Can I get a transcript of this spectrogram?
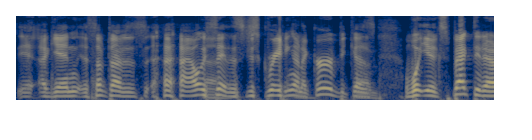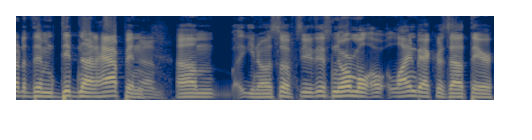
i- again, sometimes it's, I always say this, just grading on a curve because what you expected out of them did not happen. Um, you know, so if you're just normal linebackers out there,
